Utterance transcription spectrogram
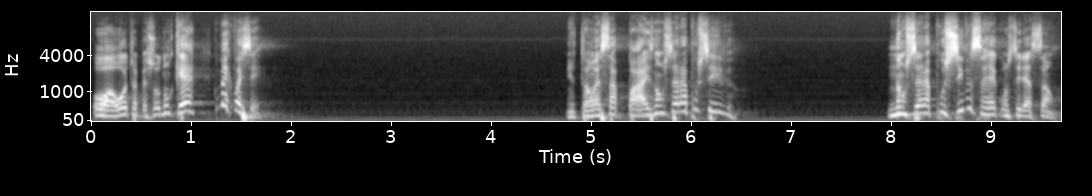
ou a outra pessoa não quer, como é que vai ser? Então essa paz não será possível. Não será possível essa reconciliação.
